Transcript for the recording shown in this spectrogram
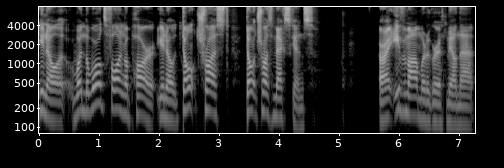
you know, when the world's falling apart, you know, don't trust, don't trust Mexicans. All right, even mom would agree with me on that.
